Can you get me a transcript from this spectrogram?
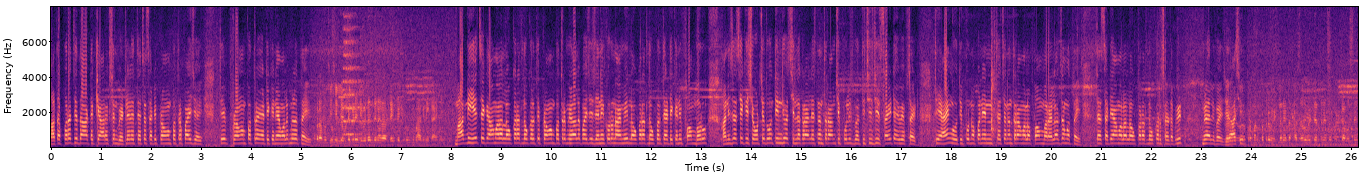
आता परत जे दहा टक्के आरक्षण भेटलेलं आहे त्याच्यासाठी प्रमाणपत्र पाहिजे आहे. ते प्रमाणपत्र या ठिकाणी आम्हाला मिळत नाही. मागणी हेच आहे की आम्हाला लवकरात लवकर ते प्रमाणपत्र मिळालं पाहिजे जेणेकरून आम्ही लवकरात लवकर त्या ठिकाणी फॉर्म भरू. आणि जसे की शेवटचे दोन तीन दिवस शिल्लक राहिल्यानंतर आमची पोलीस भरतीची जी साईट आहे वेबसाईट ती हँग होती पूर्णपणे त्याच्यानंतर आम्हाला फॉर्म भरायला जमत नाही. त्यासाठी आम्हाला लवकरात लवकर सर्टिफिकेट मिळाली पाहिजे. अशी प्रमाणपत्र भेटलं नाही तर हजारो विद्यार्थ्यांचा फटका बसेल.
